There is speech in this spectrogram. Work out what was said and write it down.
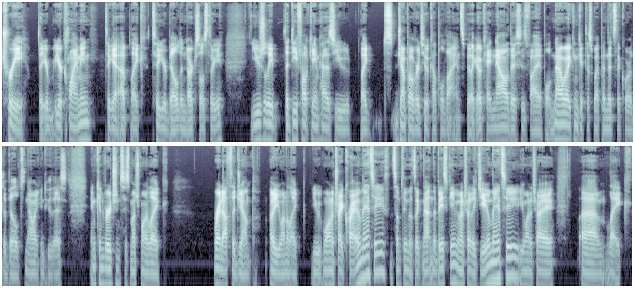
tree that you're you're climbing to get up like to your build in Dark Souls 3 usually the default game has you like jump over to a couple vines be like okay now this is viable. Now i can get this weapon that's the core of the build. Now i can do this. And convergence is much more like right off the jump. Oh you want to like you want to try cryomancy? Something that's like not in the base game? You want to try like geomancy? You want to try um like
